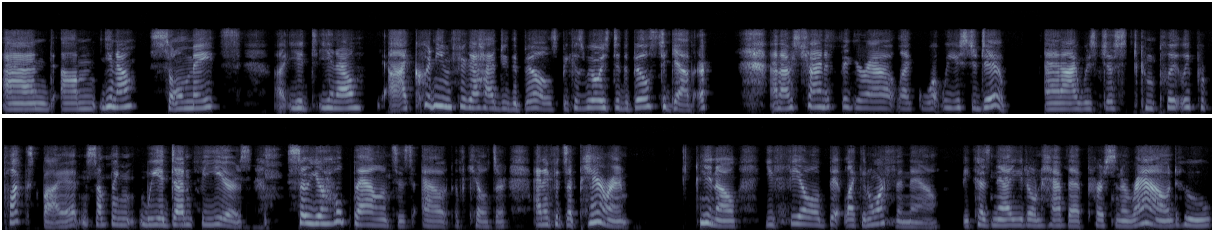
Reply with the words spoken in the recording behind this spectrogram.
And, um, you know, soulmates, uh, you, you know, I couldn't even figure out how to do the bills because we always did the bills together. And I was trying to figure out like what we used to do. And I was just completely perplexed by it and something we had done for years. So your whole balance is out of kilter. And if it's a parent, you know, you feel a bit like an orphan now because now you don't have that person around who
